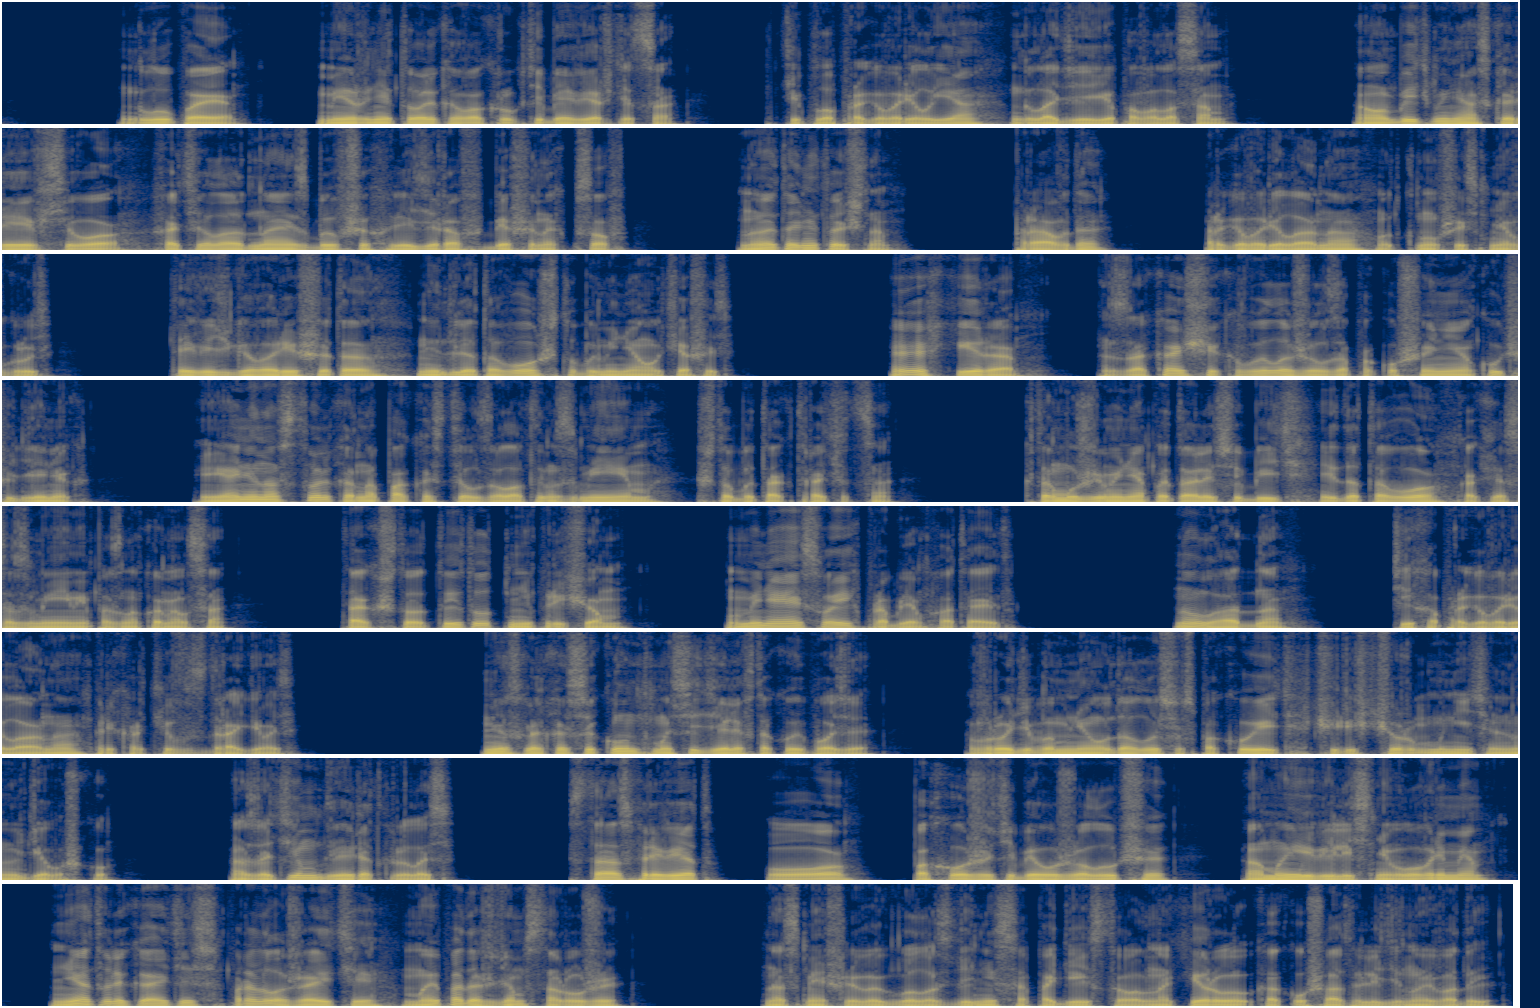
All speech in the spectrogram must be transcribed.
«Глупая, мир не только вокруг тебя вертится», — тепло проговорил я, гладя ее по волосам. «А убить меня, скорее всего, хотела одна из бывших лидеров бешеных псов. Но это не точно». «Правда?» — проговорила она, уткнувшись мне в грудь. «Ты ведь говоришь это не для того, чтобы меня утешить». «Эх, Кира, заказчик выложил за покушение кучу денег». Я не настолько напакостил золотым змеем, чтобы так тратиться. К тому же меня пытались убить и до того, как я со змеями познакомился. Так что ты тут ни при чем. У меня и своих проблем хватает. Ну ладно, тихо проговорила она, прекратив вздрагивать. Несколько секунд мы сидели в такой позе. Вроде бы мне удалось успокоить чересчур мнительную девушку. А затем дверь открылась. «Стас, привет!» «О, похоже, тебе уже лучше, а мы явились не вовремя. «Не отвлекайтесь, продолжайте, мы подождем снаружи». Насмешливый голос Дениса подействовал на Киру, как ушат ледяной воды.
